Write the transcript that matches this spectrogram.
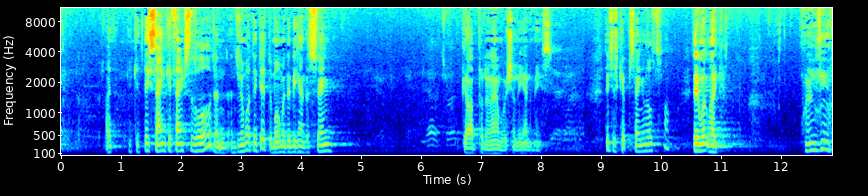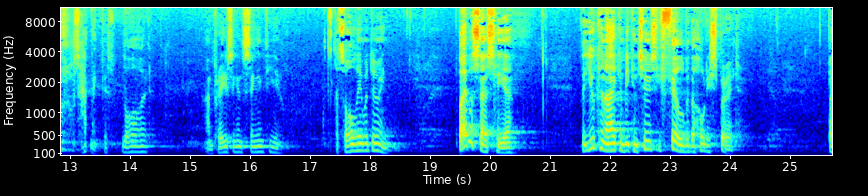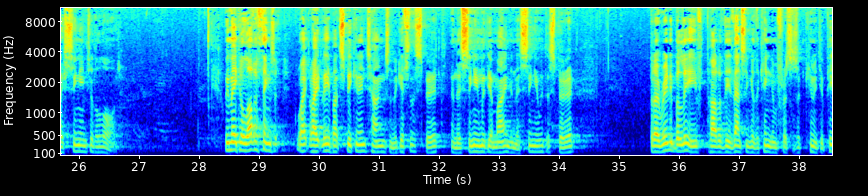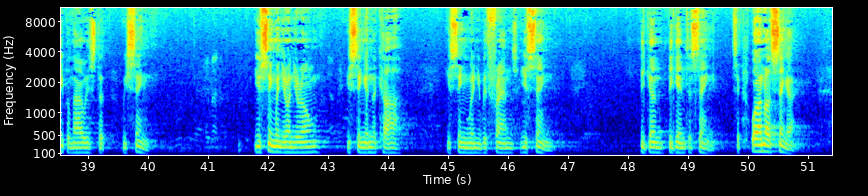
I, they sang, Give thanks to the Lord. And, and you know what they did? The moment they began to sing, God put an ambush on the enemies. They just kept singing those songs. They weren't like, What's happening? Just, Lord, I'm praising and singing to you. That's all they were doing. The Bible says here that you and I can be continuously filled with the Holy Spirit by singing to the Lord. We make a lot of things right rightly about speaking in tongues and the gifts of the Spirit, and there's singing with your mind and there's singing with the Spirit. But I really believe part of the advancing of the kingdom for us as a community of people now is that we sing. Amen. You sing when you're on your own, you sing in the car, you sing when you're with friends, you sing. Begin, begin to sing. Say, well, I'm not a singer.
